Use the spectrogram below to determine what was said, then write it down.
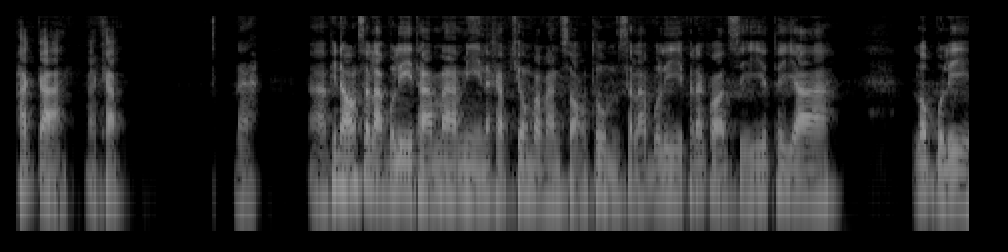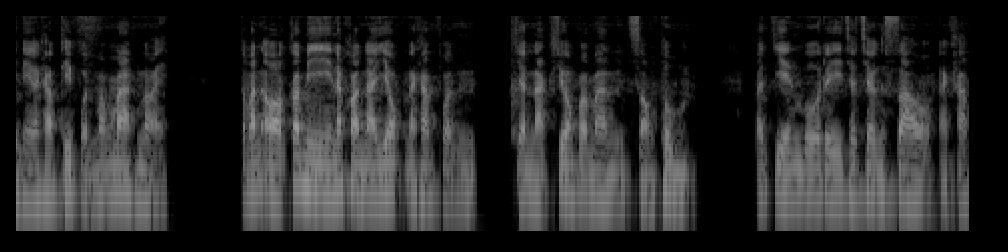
ภาคกลางนะครับนะพี่น้องสระบุรีถามมามีนะครับ ช่วงประมาณสองทุ่มสระบุรี พระนครศรีอยุธยาลบบุรีนี่นะครับ ที่ฝนมากๆหน่อย ตะวันออกก็มีนครนายกนะครับ ฝนจะหนักช่วงประมาณสองทุ่มปราจีนบุรีฉะเชิงเซานะครับ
